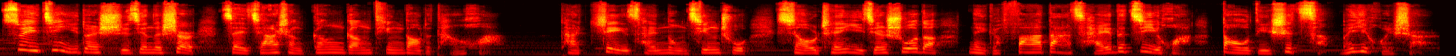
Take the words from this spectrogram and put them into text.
最近一段时间的事儿，再加上刚刚听到的谈话，他这才弄清楚小陈以前说的那个发大财的计划到底是怎么一回事儿。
